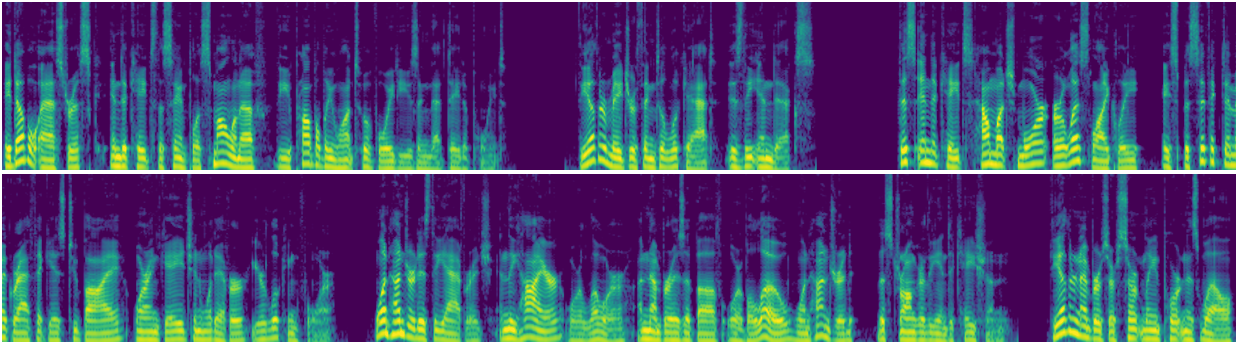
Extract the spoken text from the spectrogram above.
A double asterisk indicates the sample is small enough that you probably want to avoid using that data point. The other major thing to look at is the index. This indicates how much more or less likely a specific demographic is to buy or engage in whatever you're looking for. 100 is the average, and the higher or lower a number is above or below 100, the stronger the indication. The other numbers are certainly important as well,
